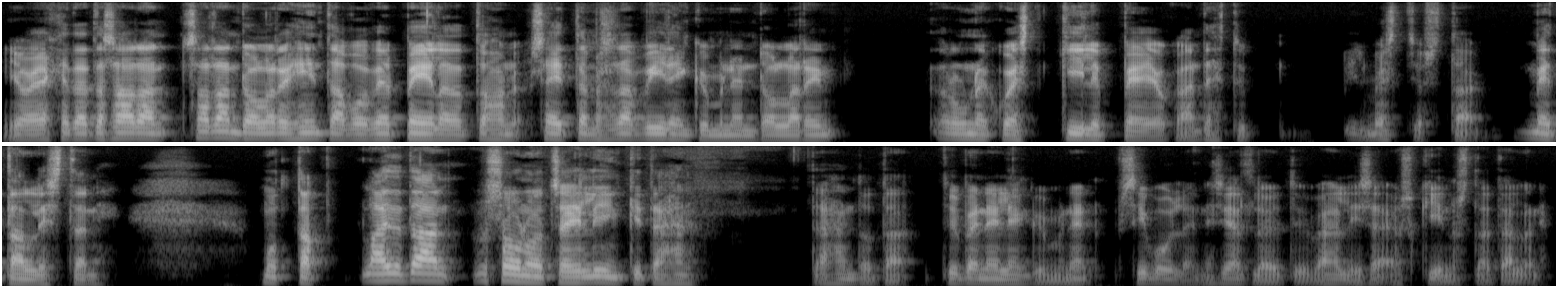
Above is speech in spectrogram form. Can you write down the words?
Joo, ehkä tätä 100, 100 dollarin hintaa voi vielä peilata tuohon 750 dollarin RuneQuest-kilpeen, joka on tehty ilmeisesti jostain metallista. Niin. Mutta laitetaan show linkki tähän, tähän tota, Type 40 sivuille, niin sieltä löytyy vähän lisää, jos kiinnostaa tällainen.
